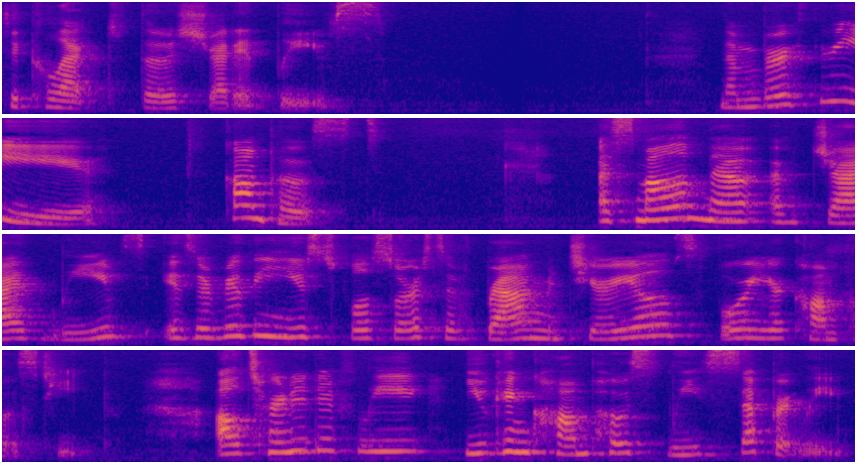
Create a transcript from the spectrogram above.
to collect those shredded leaves. Number three, compost. A small amount of dried leaves is a really useful source of brown materials for your compost heap. Alternatively, you can compost leaves separately,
